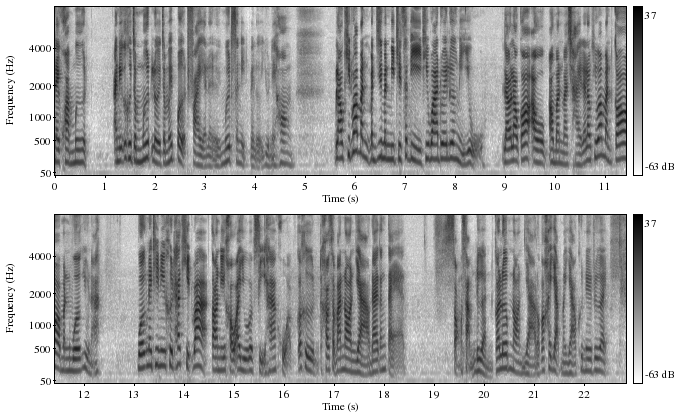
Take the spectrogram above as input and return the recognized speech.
ในความมืด อันนี้ก็คือจะมืดเลยจะไม่เปิดไฟอะไรเลย มืดสนิทไปเลยอยู่ในห้อง เราคิดว่ามันมันจริงมันมีทฤษฎีที่ว่าด้วยเรื่องนี้อยู่ แล้วเราก็เอาเอามันมาใช้แล้วเราคิดว่ามันก็มัน work อยู่นะ work ในที่นี้คือถ้าคิดว่าตอนนี้เขาอายุแบบสี่ห้าขวบ ก็คือเขาสามารถนอนยาวได้ตั้งแต่สองสามเดือน ก็เริ่มนอนยาว แล้วก็ขยับมายาวขึ้นเรื่อยๆ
